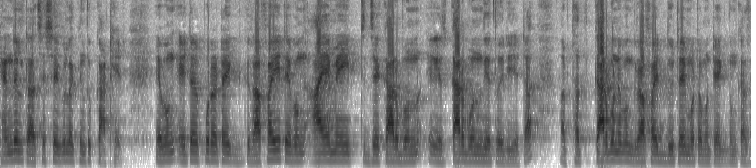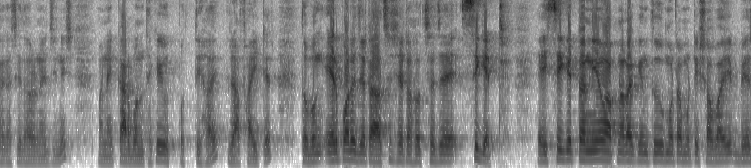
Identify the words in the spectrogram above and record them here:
হ্যান্ডেলটা আছে সেগুলো কিন্তু কাঠের এবং এটার পুরাটাই গ্রাফাইট এবং আইএমএইট যে কার্বন কার্বন দিয়ে তৈরি এটা। অর্থাৎ কার্বন এবং গ্রাফাইট দুইটাই মোটামুটি একদম কাছাকাছি ধরনের জিনিস মানে কার্বন থেকেই উৎপত্তি হয় গ্রাফাইটের তো এবং এরপরে যেটা আছে সেটা হচ্ছে যে সিগেট। এই সিগেটটা নিয়েও আপনারা কিন্তু মোটামুটি সবাই বেশ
